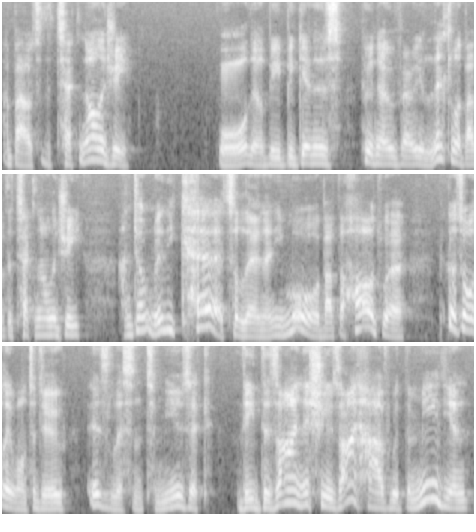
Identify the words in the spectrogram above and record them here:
about the technology. Or there'll be beginners who know very little about the technology and don't really care to learn any more about the hardware because all they want to do is listen to music. The design issues I have with the median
